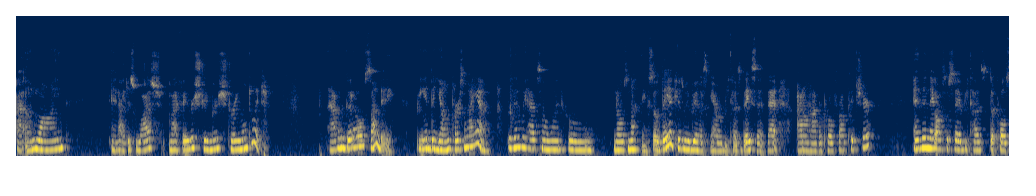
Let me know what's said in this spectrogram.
I unwind and I just watch my favorite streamers stream on Twitch. having a good old Sunday, being the young person I am. But then we have someone who knows nothing. So they accuse me of being a scammer because they said that I don't have a profile picture. And then they also said because the post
